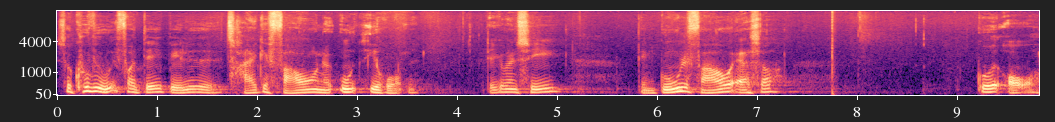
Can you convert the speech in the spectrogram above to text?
så kunne vi ud fra det billede trække farverne ud i rummet. Det kan man sige. Den gule farve er så gået over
